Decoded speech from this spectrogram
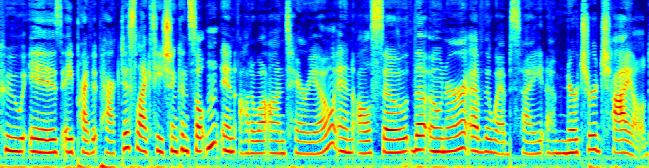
who is a private practice lactation consultant in Ottawa, Ontario, and also the owner of the website um, Nurtured Child.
